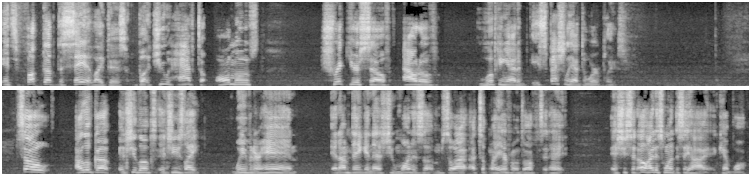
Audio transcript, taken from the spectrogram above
It's fucked up to say it like this, but you have to almost trick yourself out of looking at it, especially at the workplace. So I look up and she looks and she's like waving her hand, and I'm thinking that she wanted something. So I, I took my earphones off and said, "Hey," and she said, "Oh, I just wanted to say hi," and kept walking.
